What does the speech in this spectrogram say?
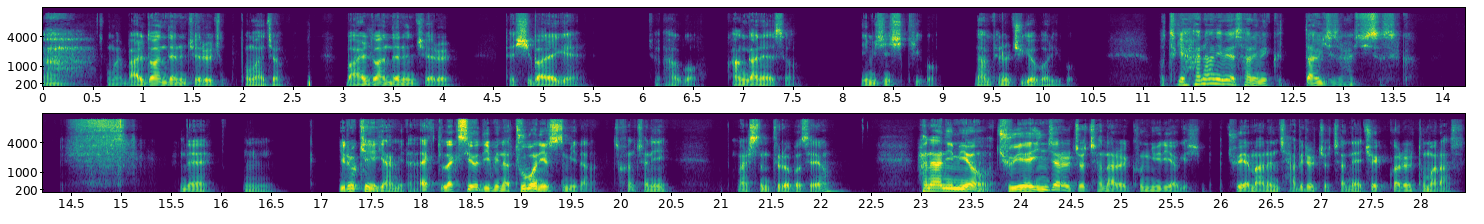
아, 정말 말도 안 되는 죄를 범하죠. 말도 안 되는 죄를 베시바에게 하고 강간해서 임신시키고 남편을 죽여버리고 어떻게 하나님의 사람이 그따위 짓을 할 수 있었을까? 근데 음, 이렇게 얘기합니다. 엑- 렉시오 디비나 두 번 읽습니다. 천천히 말씀 들어보세요. 하나님이여 주의 인자를 쫓아 나를 긍휼히 여기시며 주의 많은 자비를 쫓아 내 죄과를 도말하소서.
